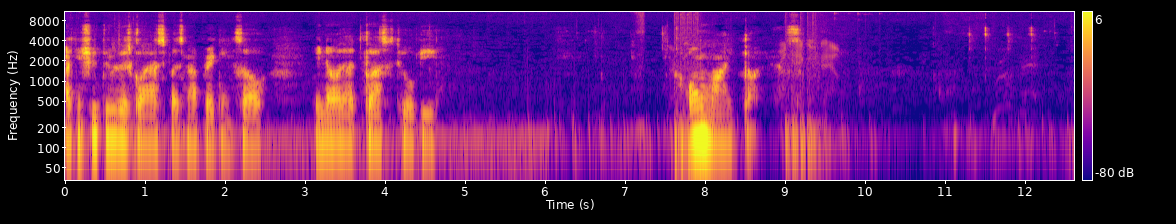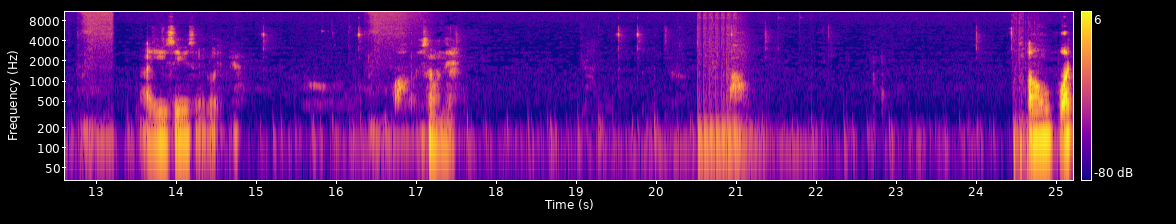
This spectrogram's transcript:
I I can shoot through this glass, but it's not breaking, so we know that glass is too OP. Oh my goodness. Are you serious there's no one there. Oh. Oh, what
